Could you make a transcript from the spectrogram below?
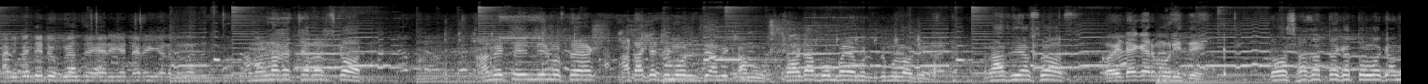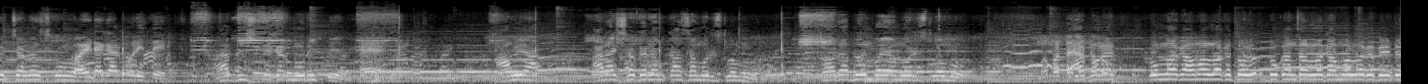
খালি পেতে একটু থেকে আর ইয়ে আমার লাগে চ্যালেঞ্জ কর। আমি তিন দিন মতো এক আধা কেজি মরিচ দিয়ে আমি খামু। ছয়টা বোম্বাই দিব লগে। রাজি আছস কয় টাকার মুড়িতে? দশ হাজার টাকা তোর লগে আমি চ্যালেঞ্জ করলাম। কয় টাকার মুড়িতে? আর বিশ টাকার মুড়িতে। হ্যাঁ। আমি আড়াইশো গ্রাম কাঁচা মরিচ লমু। ছয়টা বোম্বাই মরিচ লমু। তারপরে তোর লগে আমার লগে তোর দোকানদার লগে আমার লগে বেটে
